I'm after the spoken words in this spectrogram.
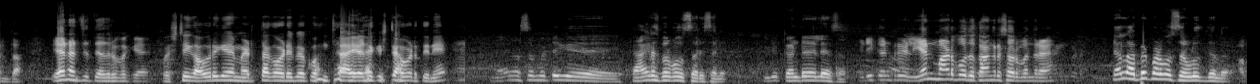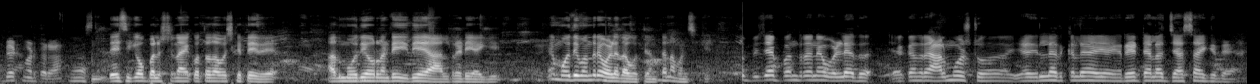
ಅಂತ. ಏನನ್ಸುತ್ತೆ ಅದ್ರ ಬಗ್ಗೆ? ಫಸ್ಟಿಗೆ ಅವರಿಗೆ ಮೆಟ್ತಾಗ ಹೊಡಿಬೇಕು ಅಂತ ಹೇಳಕ್ ಇಷ್ಟಪಡ್ತೀನಿ. ಮಟ್ಟಿಗೆ ಕಾಂಗ್ರೆಸ್ ಬರ್ಬೋದು ಸರ್ ಈ ಸಲ. ಇದು ಕಂಟ್ರಿಯಲ್ಲೇ ಸರ್. ಇಡೀ ಕಂಟ್ರಿಯಲ್ಲಿ ಏನ್ ಮಾಡ್ಬೋದು ಕಾಂಗ್ರೆಸ್ ಅವ್ರು ಬಂದ್ರೆ? ಎಲ್ಲ ಅಪ್ಡೇಟ್ ಮಾಡ್ಬೋದು ಸರ್ ಉಳಿದೆಲ್ಲ ಅಪ್ಡೇಟ್ ಮಾಡ್ತಾರಾ? ದೇಶಕ್ಕೆ ಒಬ್ಬ ಬಲಿಷ್ಠ ನಾಯಕತ್ವದ ಅವಶ್ಯಕತೆ ಇದೆ. ಅದು ಮೋದಿ ಅವ್ರ ನಡೆ ಇದೆ ಆಲ್ರೆಡಿ ಆಗಿ. ಮೋದಿ ಬಂದರೆ ಒಳ್ಳೇದಾಗುತ್ತೆ ಅಂತ ನಮ್ಮ ಅನಿಸಿಕೆ. ಬಿ ಜೆ ಒಳ್ಳೇದು. ಯಾಕಂದ್ರೆ ಆಲ್ಮೋಸ್ಟ್ ಎಲ್ಲದಕ್ಕೆಲ್ಲ ರೇಟ್ ಎಲ್ಲ ಜಾಸ್ತಿ ಆಗಿದೆ.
